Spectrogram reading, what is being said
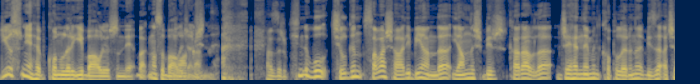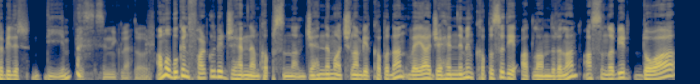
diyorsun ya hep konuları iyi bağlıyorsun diye. Bak nasıl bağlayacağım Muhakkak. şimdi. Hazırım. Şimdi bu çılgın savaş hali bir anda yanlış bir kararla cehennemin kapılarını bize açabilir diyeyim. Kesinlikle doğru. Ama bugün farklı bir cehennem kapısından, cehenneme açılan bir kapıdan veya cehennemin kapısı diye adlandırılan aslında bir doğa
